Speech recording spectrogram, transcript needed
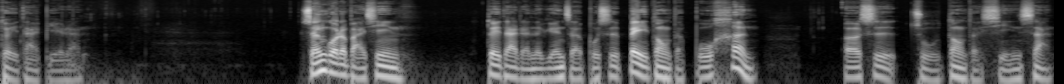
对待别人。神国的百姓对待人的原则不是被动的不恨，而是主动的行善。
